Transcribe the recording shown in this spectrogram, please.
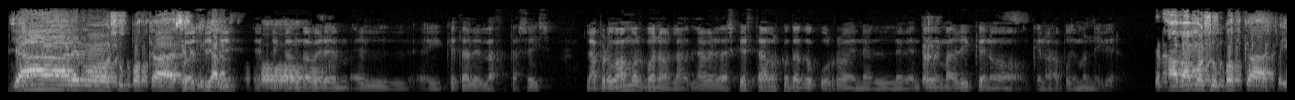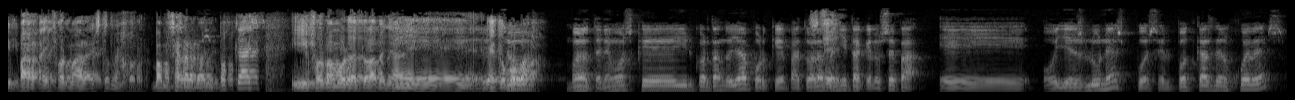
Ya haremos un podcast pues explicando... Sí, sí. explicando a ver el, qué tal es la Z6. La probamos, bueno, la, la verdad es que estábamos con tanto curro en el evento de Madrid que no, que no la pudimos ni ver grabamos un podcast para informar a esto mejor. Vamos a grabar un podcast y informamos de toda la peña de, cómo va. Bueno, tenemos que ir cortando ya porque para toda la peñita que lo sepa, eh, hoy es lunes, pues el podcast del jueves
